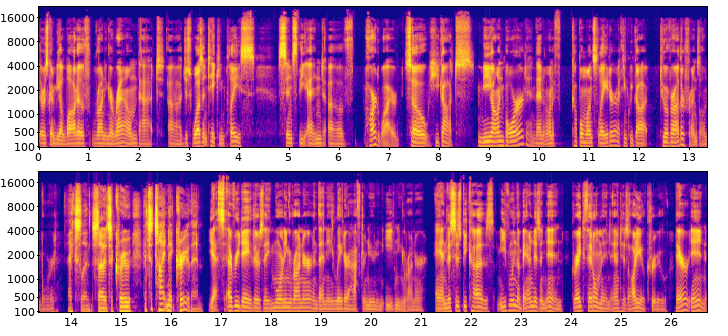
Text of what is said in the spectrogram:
There was going to be a lot of running around that uh, just wasn't taking place since the end of Hardwired. So he got me on board, and then on a f- couple months later, I think we got two of our other friends on board. Excellent. So it's a crew, it's a tight knit crew then. Yes, every day there's a morning runner and then a later afternoon and evening runner. And this is because even when the band isn't in, Greg Fidelman and his audio crew, they're in.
